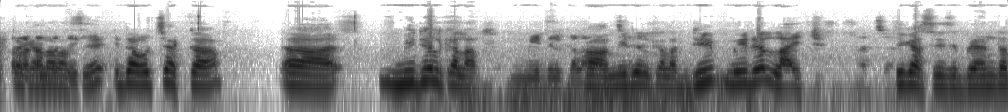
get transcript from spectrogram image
একটা কালার আছে। এটা হচ্ছে একটা মিডল কালার মিডল কালার হ্যাঁ middle colour deep middle light আচ্ছা। ঠিক আছে এই যে ব্র্যান্ডটা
